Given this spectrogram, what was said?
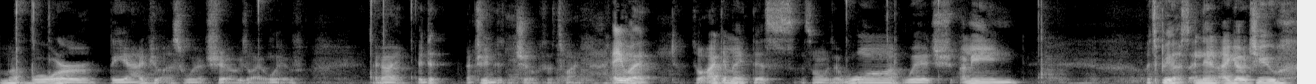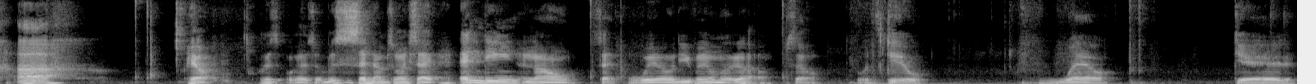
I'm gonna bore the address where it shows I live. And I it actually didn't show, so that's fine. Anyway, so I can make this as long as I want, which I mean let's be honest. And then I go to, uh, here. Okay, so this is setting up, so I say ending, and I'll say, where do you think I'm gonna go? So, let's do, well, did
